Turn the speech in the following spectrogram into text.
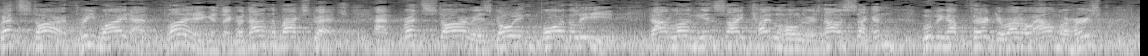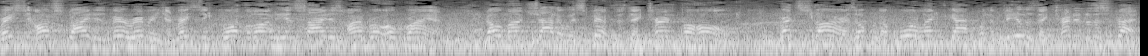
Brett Starr three wide and flying as they go down the backstretch. And Brett Starr is going for the lead. Down along the inside, title holder is now second. Moving up third, Dorado Almahurst. Racing off stride is Mirror Image, and racing fourth along the inside is Armbro O'Brien. Belmont Shadow is fifth as they turn for home. Brett Starr has opened a four-length gap on the field as they turn into the stretch.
